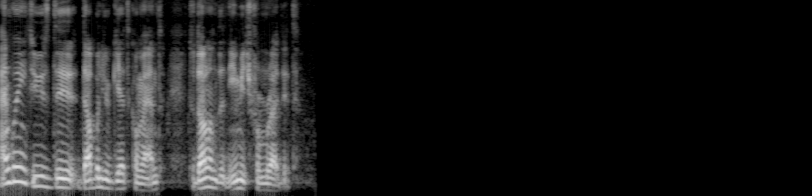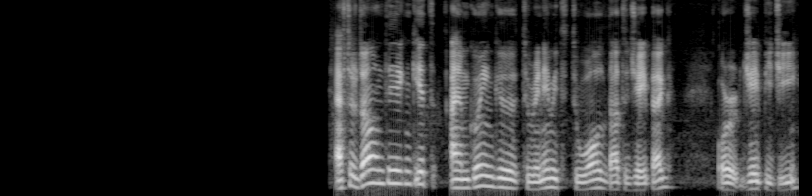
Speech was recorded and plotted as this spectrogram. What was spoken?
I'm going to use the wget command to download an image from Reddit. After downloading it, I am going uh, to rename it to wall.jpg or JPG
